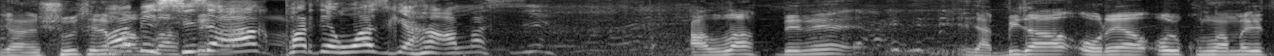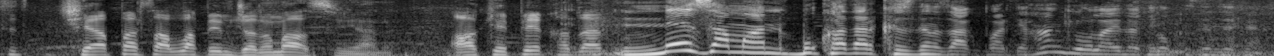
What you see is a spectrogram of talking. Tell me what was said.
yani şunu söyleyeyim Abi Allah sizi beni, AK Parti'den vazge... Ha, Allah sizi... Allah beni ya bir daha oraya oy kullanmaya getir- şey yaparsa Allah benim canımı alsın yani. AKP kadar Ne zaman bu kadar kızdınız AK Parti'ye? Hangi olayda çok kızdınız efendim?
